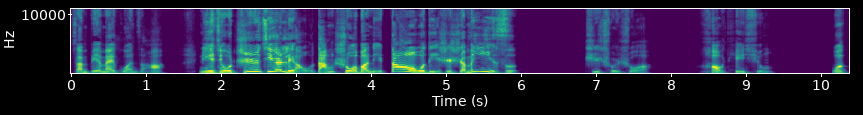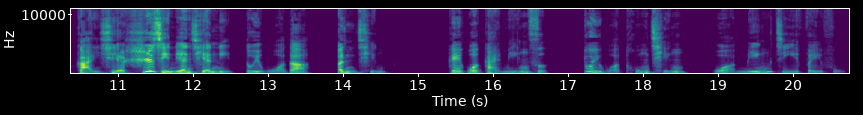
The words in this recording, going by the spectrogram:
咱别卖关子啊，你就直截了当说吧，你到底是什么意思？志春说：“昊天兄，我感谢十几年前你对我的恩情，给我改名字，对我同情，我铭记肺腑。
